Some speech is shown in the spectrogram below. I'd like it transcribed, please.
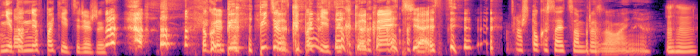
Нет, он у меня в пакете лежит. Такой пи- питерский пакетик. Какая часть? А что касается образования? Мгм.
